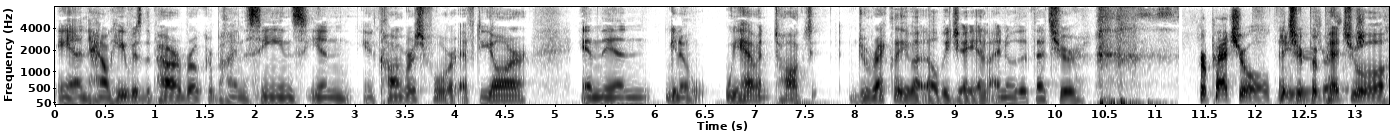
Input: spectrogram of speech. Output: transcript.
and how he was the power broker behind the scenes in in Congress for FDR and then, you know, we haven't talked directly about LBJ yet. I know that that's your perpetual. That's your perpetual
